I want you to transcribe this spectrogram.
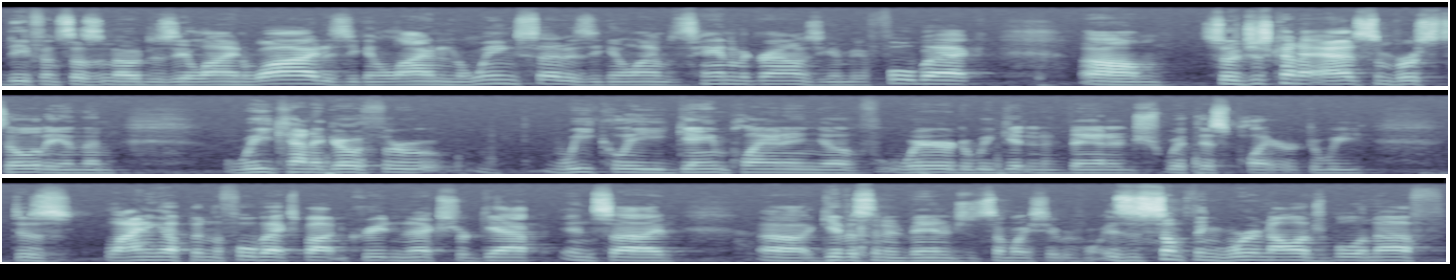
defense doesn't know does he line wide, is he going to line in a wing set, is he going to line with his hand on the ground, is he going to be a fullback? Um, so it just kind of adds some versatility, and then we kind of go through weekly game planning of where do we get an advantage with this player? Do we does lining up in the fullback spot and creating an extra gap inside uh, give us an advantage in some way, shape, or form? Is this something we're knowledgeable enough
